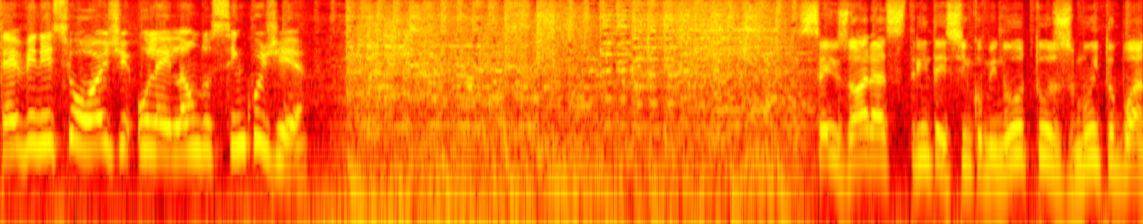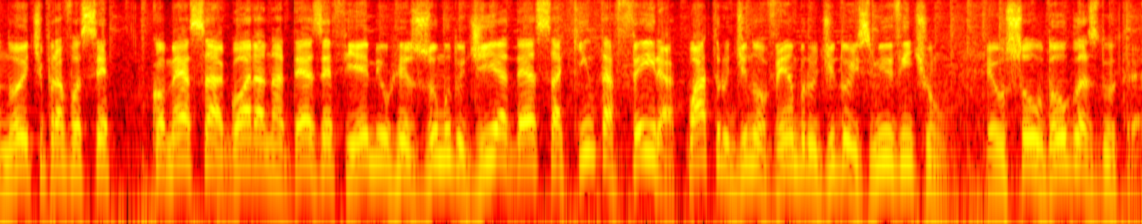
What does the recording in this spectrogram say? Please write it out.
Teve início hoje o leilão do 5G. 6 horas 35 minutos. Muito boa noite para você. Começa agora na 10 FM o resumo do dia dessa quinta-feira, 4 de novembro de 2021. Eu sou o Douglas Dutra.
